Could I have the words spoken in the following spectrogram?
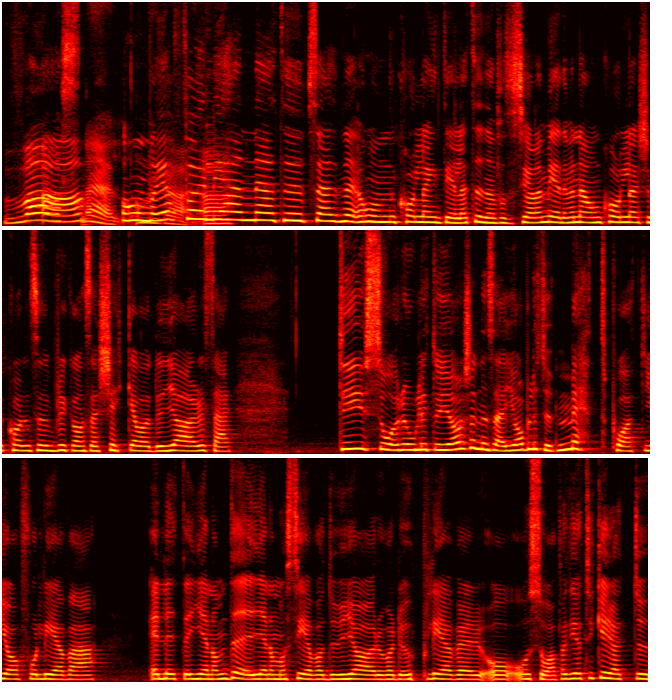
Vad snällt. Och hon Oh bara, jag följer Ja. henne. Typ, så här, när hon kollar inte hela tiden på sociala medier, men när hon kollar så, kollar, så brukar hon så här, checka vad du gör. Och så här. Det är ju så roligt och jag känner så här, jag blir typ mätt på att jag får leva lite genom dig, genom att se vad du gör och vad du upplever och, och så. För jag tycker att du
